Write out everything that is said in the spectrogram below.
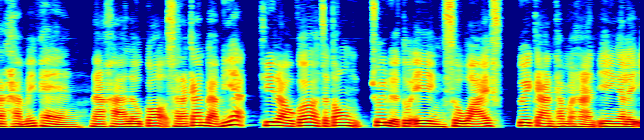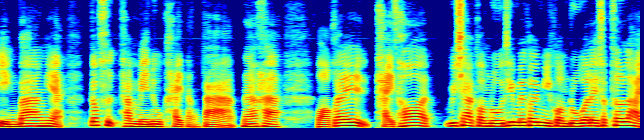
ราคาไม่แพงนะคะ แล้วก็สถานการณ์แบบนี้ที่เราก็จะต้องช่วยเหลือตัวเอง survive ด้วยการทำอาหารเองอะไรเองบ้างเนี่ยก็ฝึกทำเมนูไข่ต่างๆนะคะหมอก็ได้ถ่ายทอดวิชาความรู้ที่ไม่ค่อยมีความรู้อะไรสักเท่าไหร่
